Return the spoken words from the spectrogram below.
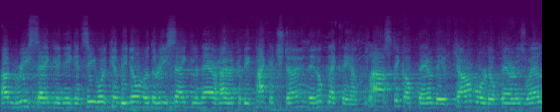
and recycling. You can see what can be done with the recycling there, how it can be packaged down. They look like they have plastic up there, they have cardboard up there as well.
